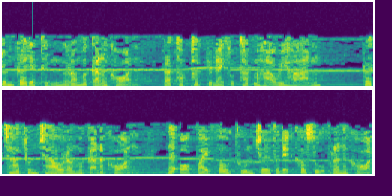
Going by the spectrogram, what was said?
จนใกล้จะถึงรามกานคร ประทับพักอยู่ในสุทัศน์มหาวิหาร ประชาชนชาวรามกานครได้ออกไปเฝ้าทูลเชิญเสด็จเข้าสู่พระนคร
